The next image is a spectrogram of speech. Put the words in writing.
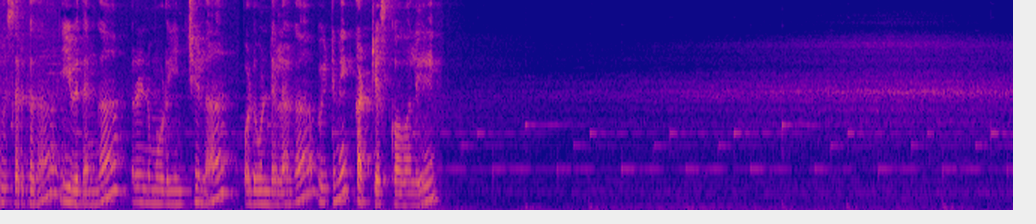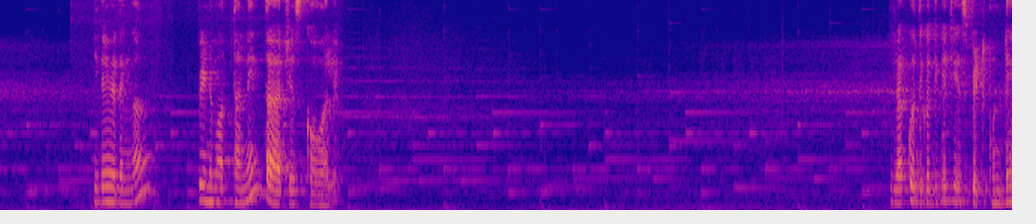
చూసారు కదా ఈ విధంగా రెండు మూడు ఇంచుల పొడి ఉండేలాగా వీటిని కట్ చేసుకోవాలి. ఇదే విధంగా పిండి మొత్తాన్ని తయారు చేసుకోవాలి. ఇలా కొద్ది కొద్దిగా చేసి పెట్టుకుంటే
